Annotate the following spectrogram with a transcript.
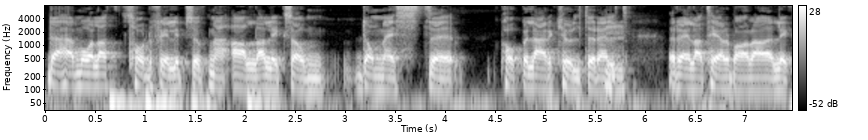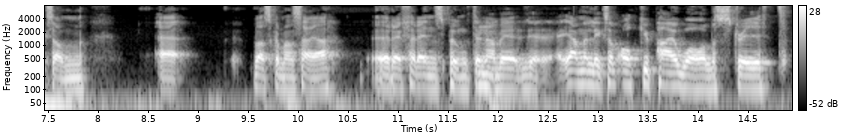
Det här målat Todd Phillips upp med alla liksom de mest eh, populärkulturellt relaterbara liksom eh, vad ska man säga, referenspunkterna. Vid, ja, men liksom Occupy Wall Street,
